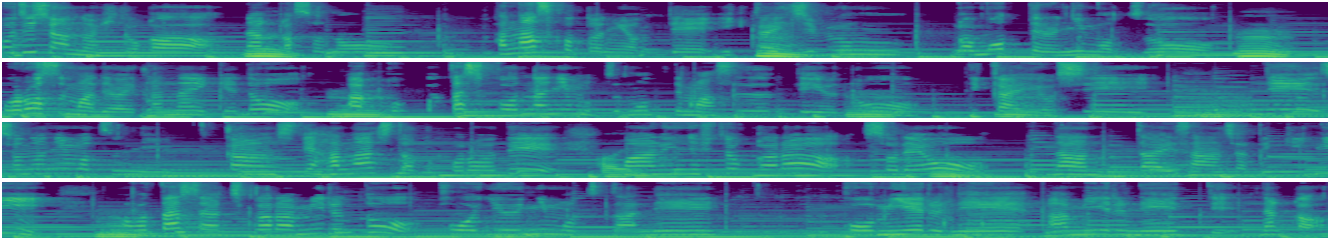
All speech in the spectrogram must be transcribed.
当事者の人がなんかその、話すことによって一回自分が持ってる荷物をうん。下ろすまではいかないけど、うん。あこ私こんな荷物持ってますっていうのを理解をし、うん。でその荷物に関して話したところで、はい。周りの人からそれをなん第三者的に、うん。私たちから見るとこういう荷物だねこう見えるねあ見えるねってなんか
